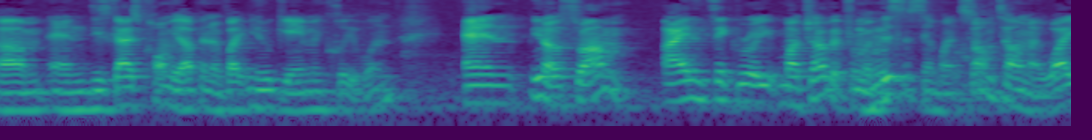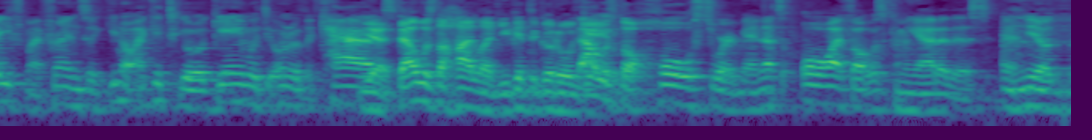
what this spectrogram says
um, and these guys call me up and invite me to a game in Cleveland, and you know, so I'm I didn't think really much of it from Mhm. a business standpoint. So I'm telling my wife, my friends, like you know, I get to go to a game with the owner of the Cavs. Yes, that was the highlight. You get to go to a that game. That was the whole story, man. That's all I thought was coming out of this. And you know,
